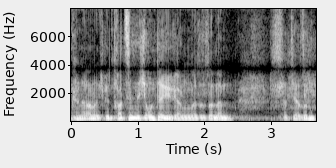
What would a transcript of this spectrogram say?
keine Ahnung, ich bin trotzdem nicht untergegangen, also, sondern es hat ja so ein.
